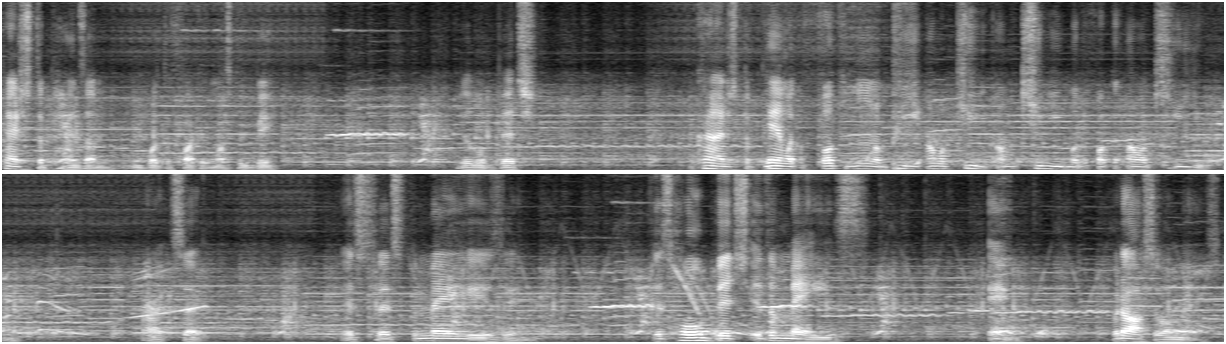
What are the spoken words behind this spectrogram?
Kind of just depends on what the fuck it wants to be. You little bitch. Kind of just depend what the fuck you wanna be. I'ma kill you. I'ma kill you, motherfucker. I'ma kill you. Alright, sick. It's it's amazing. This whole bitch is a maze. Ing. But also a maze.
